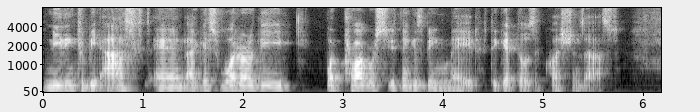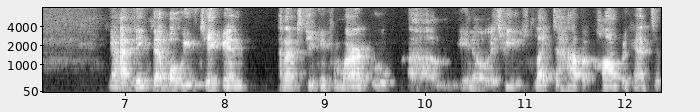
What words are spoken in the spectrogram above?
needing to be asked? And I guess what are the, what progress do you think is being made to get those questions asked? Yeah, I think that what we've taken and I'm speaking from our group, um, you know, is we like to have a comprehensive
